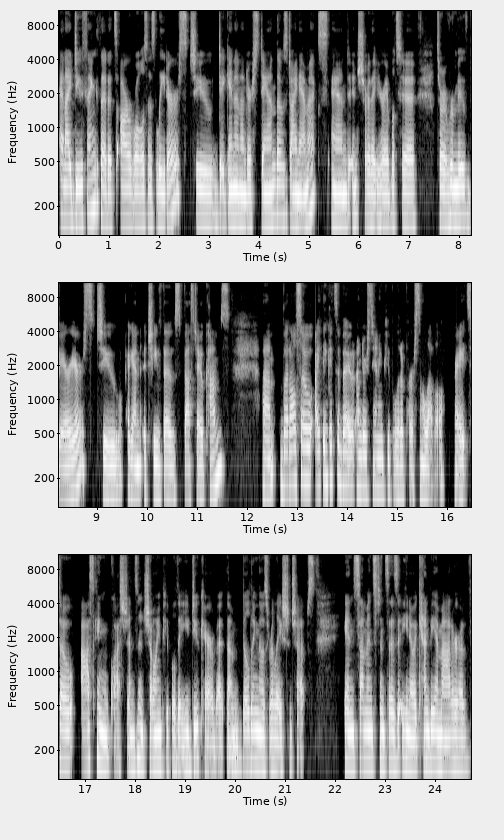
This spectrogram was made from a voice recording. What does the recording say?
and I do think that it's our roles as leaders to dig in and understand those dynamics and ensure that you're able to sort of remove barriers to, again, achieve those best outcomes. Um, but also, I think it's about understanding people at a personal level, right? So asking questions and showing people that you do care about them, building those relationships. In some instances, you know, it can be a matter of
